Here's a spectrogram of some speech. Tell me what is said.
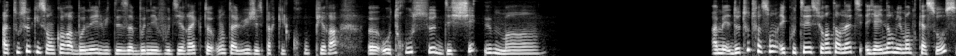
À tous ceux qui sont encore abonnés, lui désabonnez-vous direct. Honte à lui, j'espère qu'il croupira au trou ce déchet humain. Ah mais de toute façon, écoutez, sur internet, il y a énormément de cassos.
